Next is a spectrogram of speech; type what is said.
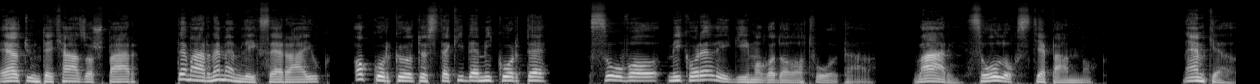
Eltűnt egy házas pár, te már nem emlékszel rájuk, akkor költöztek ide, mikor te, szóval, mikor eléggé magad alatt voltál. Várj, szólok Sztyepánnak. Nem kell,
